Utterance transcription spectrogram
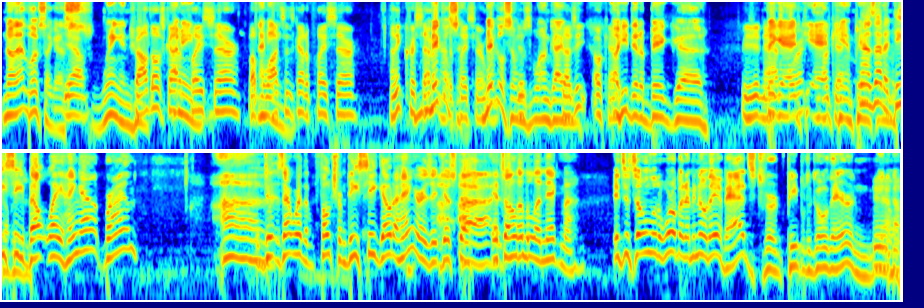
No, that looks like a Yeah. swinging. Faldo's got I mean, place there. Bubba I mean- Watson's got a place there. I think Chris Evans had a Mickelson. place there. Mickelson was one guy. Does he? Okay. No, he did a big uh, You didn't big ad, ad okay. campaign. Now, is that a DC Beltway hangout, Brian? Uh, is that where the folks from DC go to hang, or is it just uh, uh, its own little enigma? It's its own little world, but I mean, no, they have ads for people to go there and you Yeah. know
